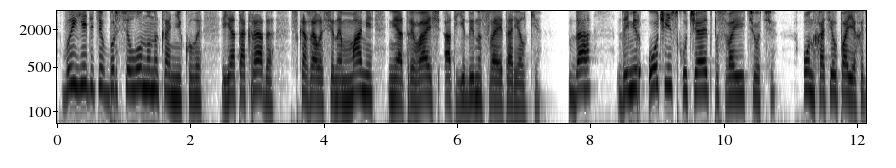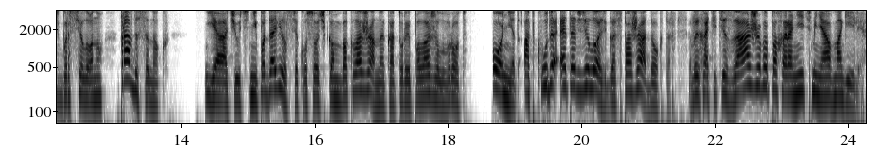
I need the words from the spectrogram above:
«Вы едете в Барселону на каникулы. Я так рада», — сказала Синем маме, не отрываясь от еды на своей тарелке. «Да, Демир очень скучает по своей тете. Он хотел поехать в Барселону. Правда, сынок?» Я чуть не подавился кусочком баклажана, который положил в рот. «О нет, откуда это взялось, госпожа доктор? Вы хотите заживо похоронить меня в могиле?»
